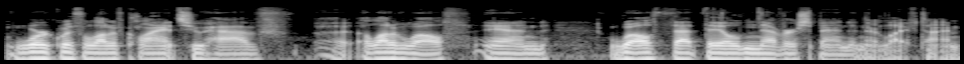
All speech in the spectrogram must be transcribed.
work with a lot of clients who have a, a lot of wealth and wealth that they'll never spend in their lifetime.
